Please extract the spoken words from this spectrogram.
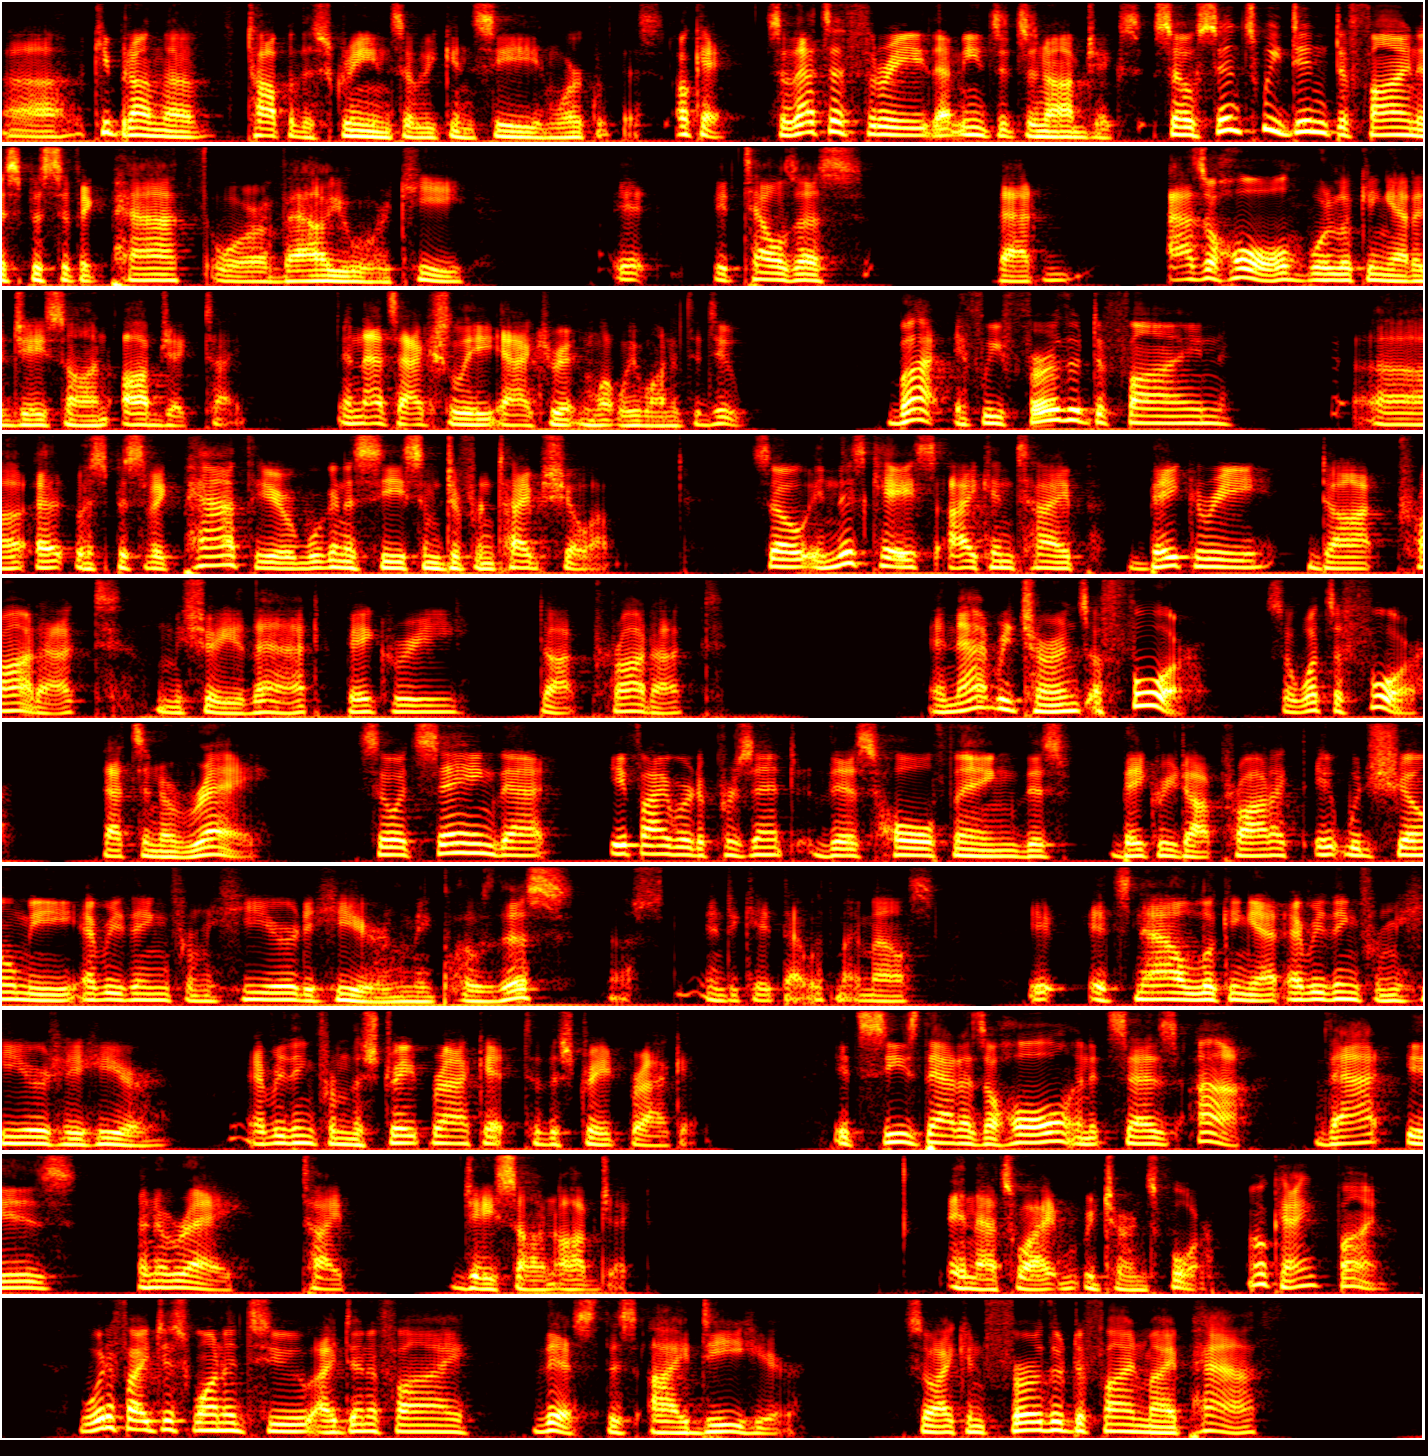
uh, keep it on the top of the screen so we can see and work with this. Okay, so that's a three. That means it's an object. So since we didn't define a specific path or a value or a key, it, it tells us that as a whole, we're looking at a JSON object type. And that's actually accurate in what we wanted to do. But if we further define uh, a, a specific path here, we're going to see some different types show up. So in this case, I can type bakery.product. Let me show you that, bakery.product. And that returns a 4. So what's a 4? That's an array. So it's saying that if I were to present this whole thing, this bakery.product, it would show me everything from here to here. Let me close this. I'll indicate that with my mouse. It, it's now looking at everything from here to here, everything from the straight bracket to the straight bracket. It sees that as a whole and it says, ah, that is an array type JSON object. And that's why it returns four. Okay, fine. What if I just wanted to identify this, this ID here? So I can further define my path.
